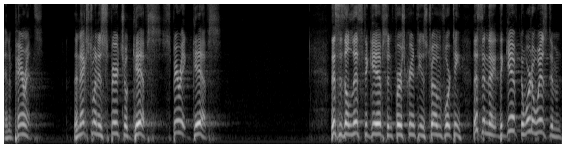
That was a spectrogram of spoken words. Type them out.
and parents. The next one is spiritual gifts, spirit gifts. This is a list of gifts in 1 Corinthians 12 and 14. Listen, the, the gift, the word of wisdom,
